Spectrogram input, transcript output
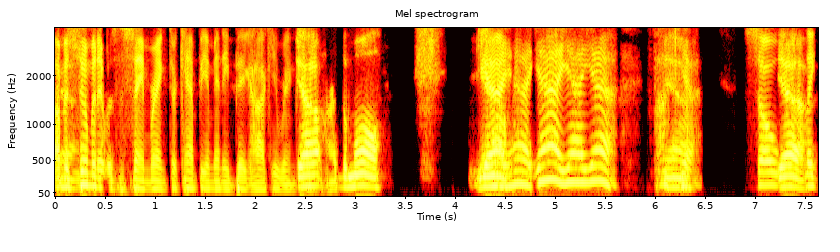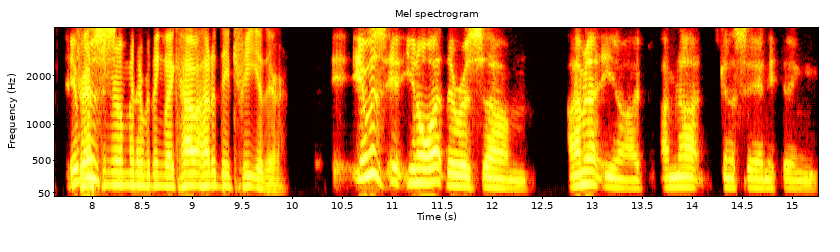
I'm yeah. assuming it was the same rink. There can't be many big hockey rinks. yeah the mall yeah, yeah, yeah, yeah, yeah. Fuck yeah. Yeah. So Yeah, like the it dressing was- room and everything. Like how how did they treat you there? it was it, you know what there was um i'm not you know I, i'm not going to say anything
